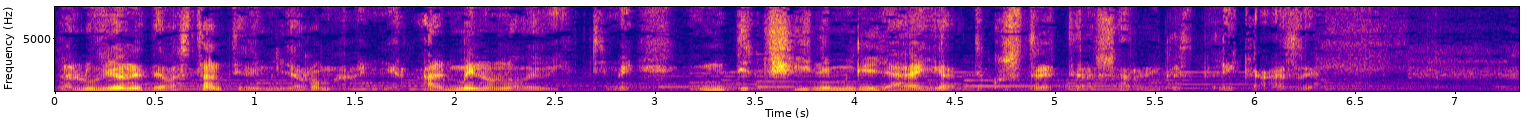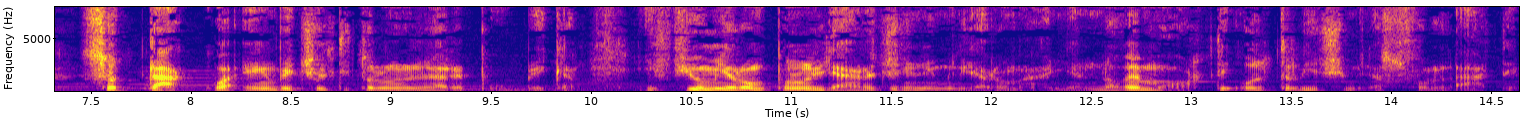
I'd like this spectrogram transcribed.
L'alluvione devastante in Emilia-Romagna, almeno 9 vittime, in decine migliaia di costrette a lasciare le case. Sott'acqua è invece il titolo della Repubblica. I fiumi rompono gli argini in Emilia-Romagna, 9 morti, oltre 10.000 sfollati.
